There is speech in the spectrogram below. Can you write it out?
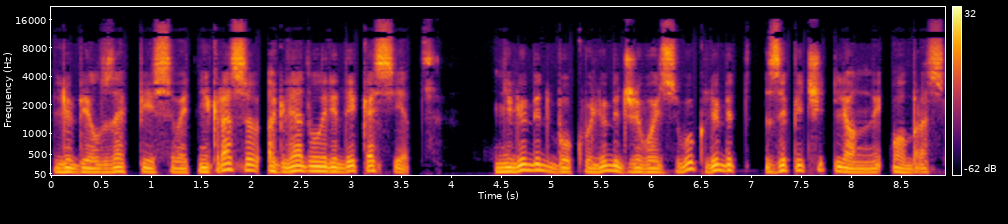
любил записывать. Некрасов оглядывал ряды кассет. Не любит буквы, любит живой звук, любит запечатленный образ.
